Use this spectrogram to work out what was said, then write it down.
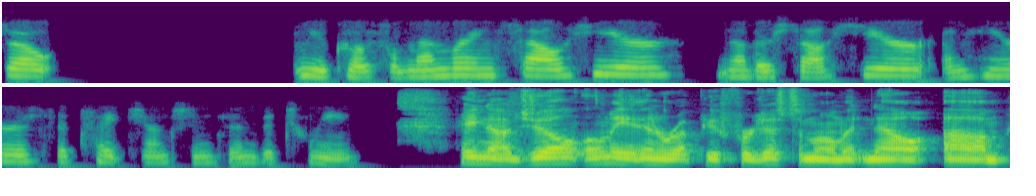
So mucosal membrane cell here, another cell here, and here's the tight junctions in between. Hey, now, Jill, let me interrupt you for just a moment. Now, um,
